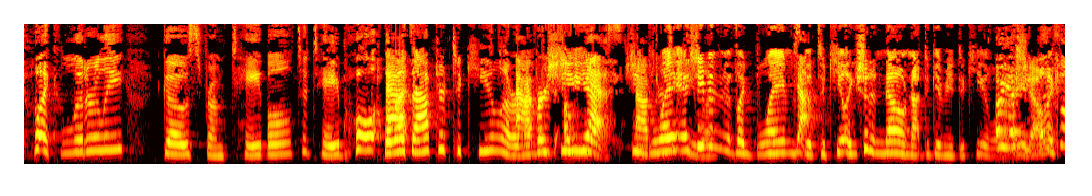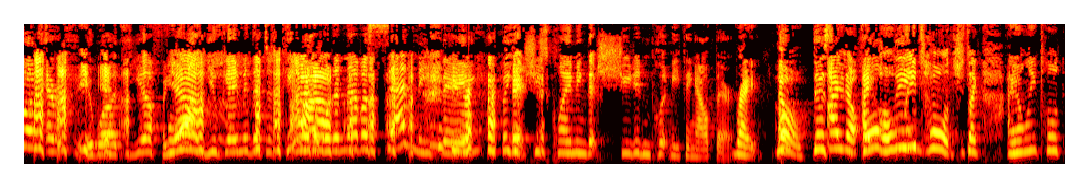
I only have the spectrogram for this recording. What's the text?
like literally goes from table to table. Well, at- that's after tequila. Remember, After- she oh, yes, she and she even like blames Yeah. the tequila. You should have known not to give me tequila. Oh yeah, you she know, like on every, it was your fault. Yeah. You gave me the tequila. I. I, would have never said anything. Right. But yet she's claiming that she didn't put anything out there. Right. No, No, this I know. I only thing- told. She's like, I only told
